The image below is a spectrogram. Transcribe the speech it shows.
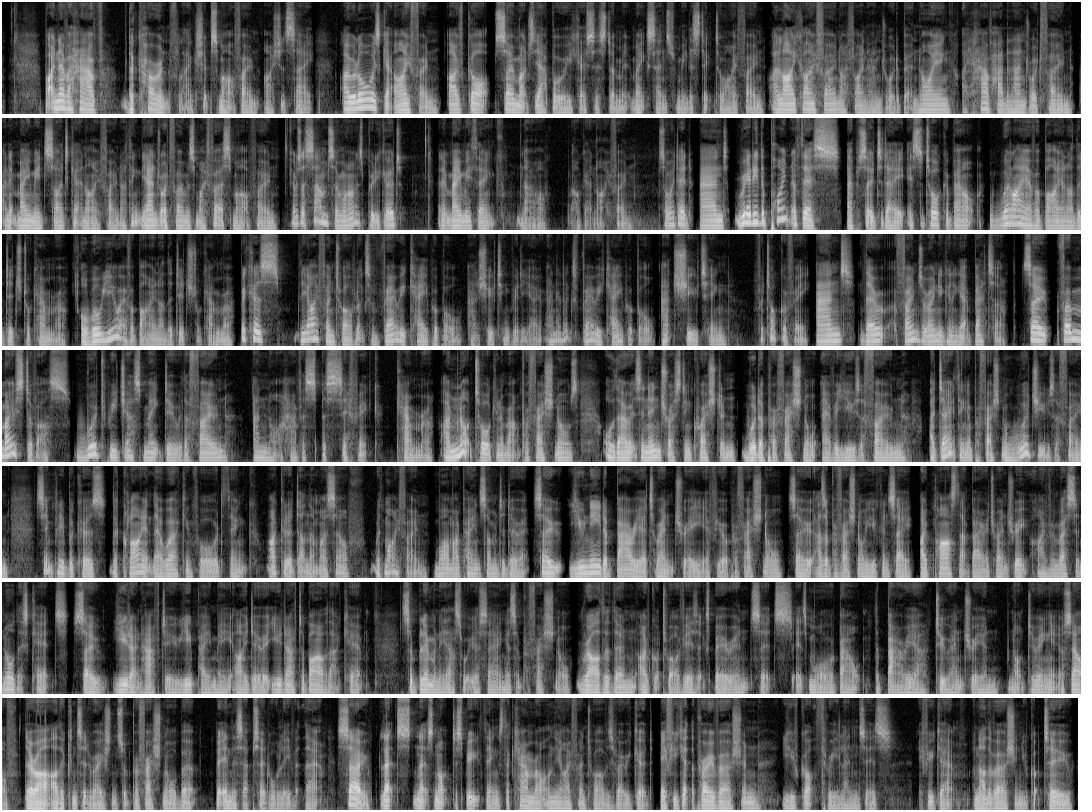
But I never have the current flagship smartphone, I should say. I will always get iPhone. I've got so much the Apple ecosystem, it makes sense for me to stick to iPhone. I like iPhone, I find Android a bit annoying. I have had an Android phone and it made me decide to get an iPhone. I think the Android phone was my first smartphone. It was a Samsung one, it was pretty good. And it made me think, no, I'll, I'll get an iPhone. So I did. And really, the point of this episode today is to talk about will I ever buy another digital camera? Or will you ever buy another digital camera? Because the iPhone 12 looks very capable at shooting video and it looks very capable at shooting photography. And their phones are only going to get better. So, for most of us, would we just make do with a phone and not have a specific camera. I'm not talking about professionals, although it's an interesting question would a professional ever use a phone? I don't think a professional would use a phone simply because the client they're working for would think, I could have done that myself with my phone. Why am I paying someone to do it? So you need a barrier to entry if you're a professional. So as a professional, you can say, I passed that barrier to entry. I've invested in all this kit. So you don't have to. You pay me. I do it. You don't have to buy all that kit subliminally that's what you're saying as a professional. Rather than I've got 12 years experience it's it's more about the barrier to entry and not doing it yourself. There are other considerations of professional but but in this episode we'll leave it there. So let's let's not dispute things. The camera on the iPhone 12 is very good. If you get the pro version you've got three lenses. If you get another version you've got two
